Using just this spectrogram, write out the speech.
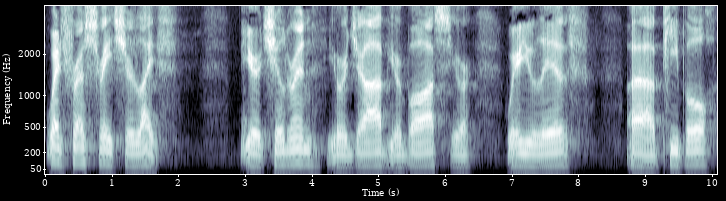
What frustrates your life? Your children, your job, your boss, your where you live, uh, people,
